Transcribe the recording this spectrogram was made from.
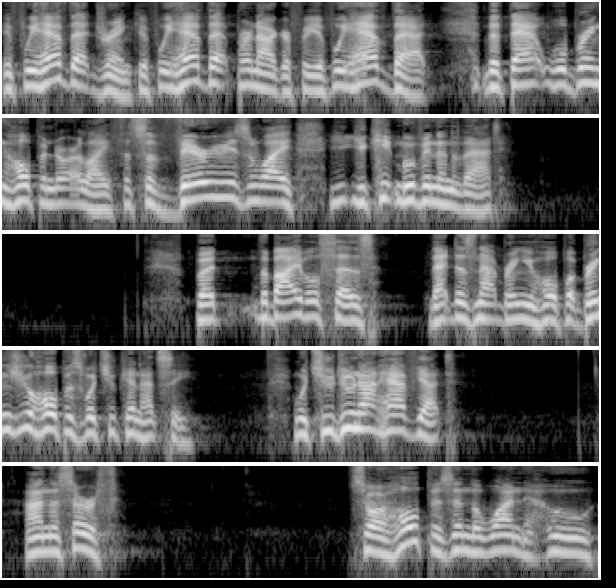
if we have that drink, if we have that pornography, if we have that, that that will bring hope into our life. That's the very reason why you, you keep moving into that. But the Bible says that does not bring you hope. What brings you hope is what you cannot see, what you do not have yet on this earth. So our hope is in the one who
